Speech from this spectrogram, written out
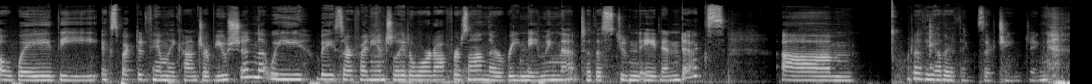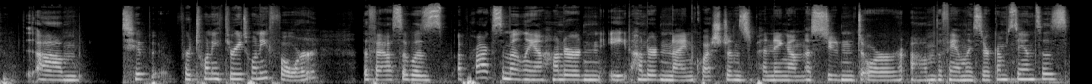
away the expected family contribution that we base our financial aid award offers on. They're renaming that to the student aid index. Um, what are the other things they're changing? Um, tip for 23 24, the FAFSA was approximately 108, 109 questions, depending on the student or um, the family circumstances.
